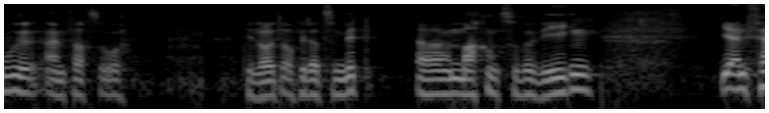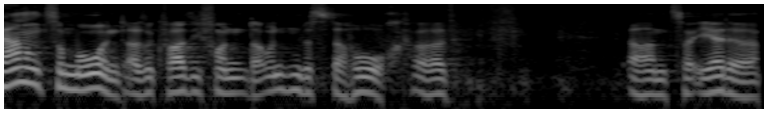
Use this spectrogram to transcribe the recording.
cool, einfach so die Leute auch wieder zum Mitmachen zu bewegen. Die Entfernung zum Mond, also quasi von da unten bis da hoch, äh, ähm, zur Erde,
